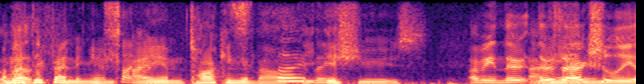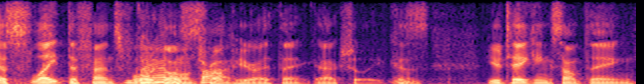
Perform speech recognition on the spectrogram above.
i'm not defending him i am talking about the issues I mean, there, I there's mean, actually a slight defense for gotta have a Donald Trump here. I think actually because you're taking something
